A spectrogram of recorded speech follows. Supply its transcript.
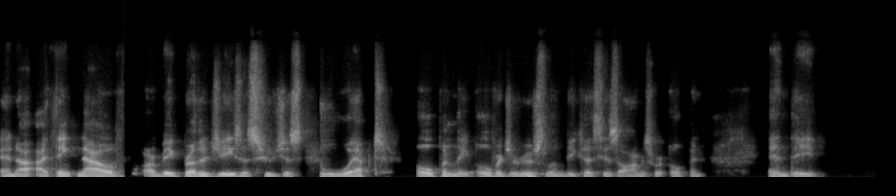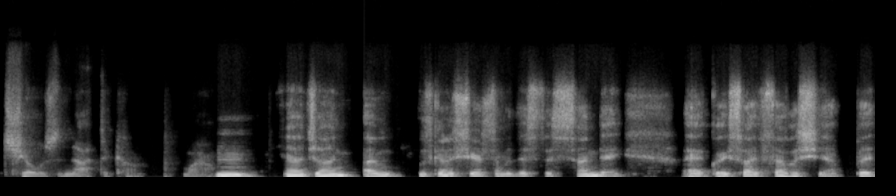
And I, I think now of our big brother Jesus, who just wept openly over Jerusalem because his arms were open and they chose not to come. Wow. Mm. Yeah, John, I was going to share some of this this Sunday at Grace Life Fellowship, but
